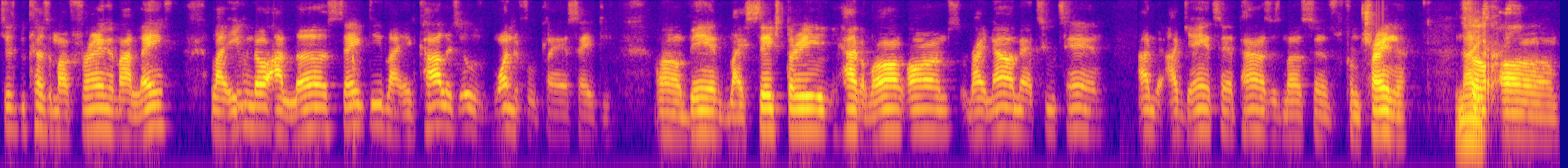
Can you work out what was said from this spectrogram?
just because of my frame and my length. Like even though I love safety, like in college, it was wonderful playing safety. Um, being like six three, having long arms. Right now, I'm at two ten, I, I gained ten pounds this month since from training. Nice. So um,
